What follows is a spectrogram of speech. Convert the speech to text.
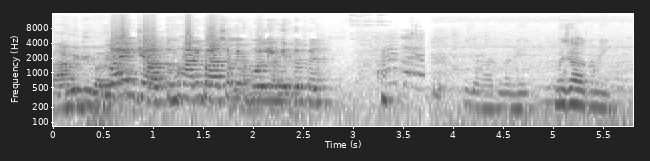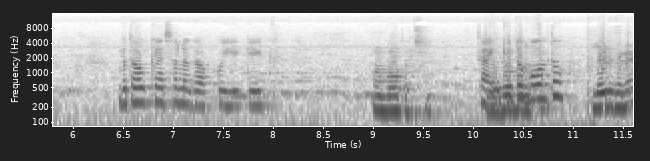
नामिडी वाले बैठ जाओ तुम्हारी भाषा में बोलेंगे तो फिर। यार मनी मज़ाक नहीं। बताओ कैसा लगा आपको ये केक? हाँ बहुत अच्छे। थैंक यू तो बोल दो प्लेट देने?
